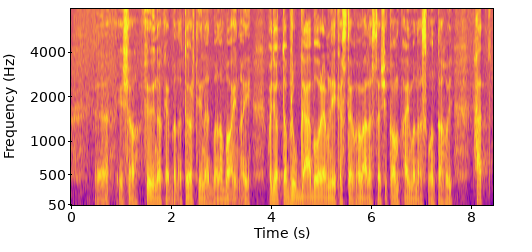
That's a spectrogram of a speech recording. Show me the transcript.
és a főnök ebben a történetben a bajnai. Hogy ott a Brugg Gábor, emlékeztek a választási kampányban, azt mondta, hogy hát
